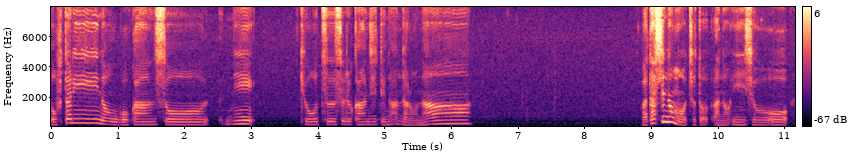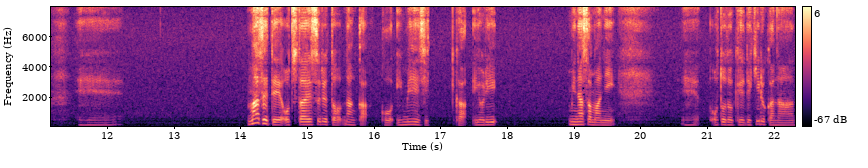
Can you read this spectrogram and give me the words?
お二人のご感想に共通する感じって何だろうな私のもちょっとあの印象を、えー、混ぜてお伝えするとなんかこうイメージがより皆様に、えー、お届けできるかなっ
